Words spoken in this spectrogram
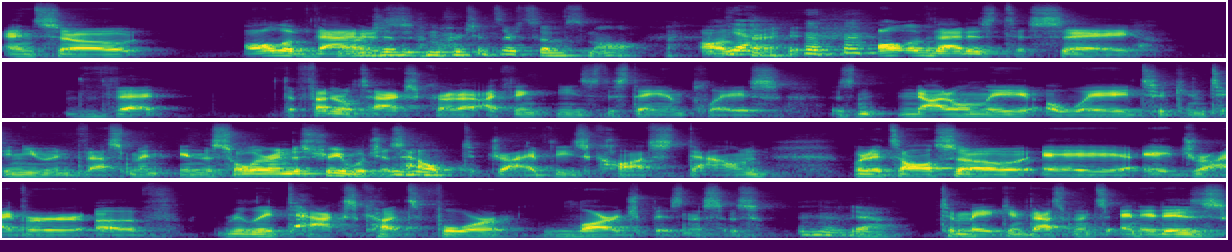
And so all of that is Margins, the margins are so small. all, Yeah. all of that is to say that the federal tax credit, I think, needs to stay in place is not only a way to continue investment in the solar industry, which has mm-hmm. helped drive these costs down, but it's also a, a driver of really tax cuts for large businesses mm-hmm. Yeah. to make investments, and it is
